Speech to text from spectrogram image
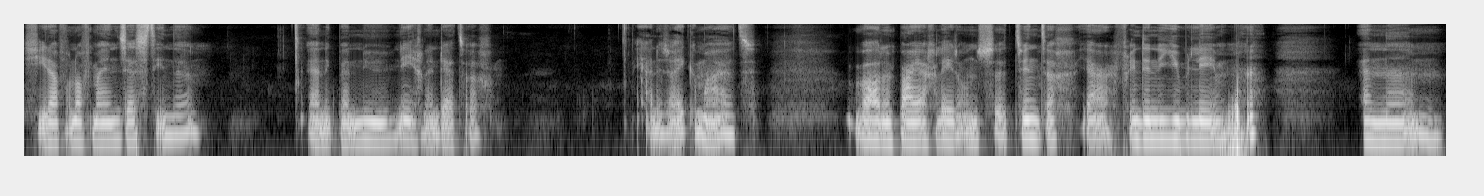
Sheila vanaf mijn zestiende en ik ben nu 39. Ja, dus reken maar uit. We hadden een paar jaar geleden ons uh, 20 jaar vriendinnenjubileum. en um,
